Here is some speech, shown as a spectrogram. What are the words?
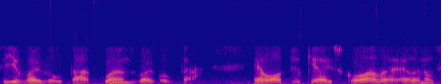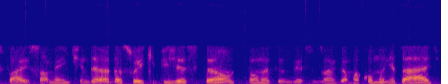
se vai voltar, quando vai voltar. É óbvio que a escola ela não se faz somente da, da sua equipe de gestão que toma essas decisões, é uma comunidade.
